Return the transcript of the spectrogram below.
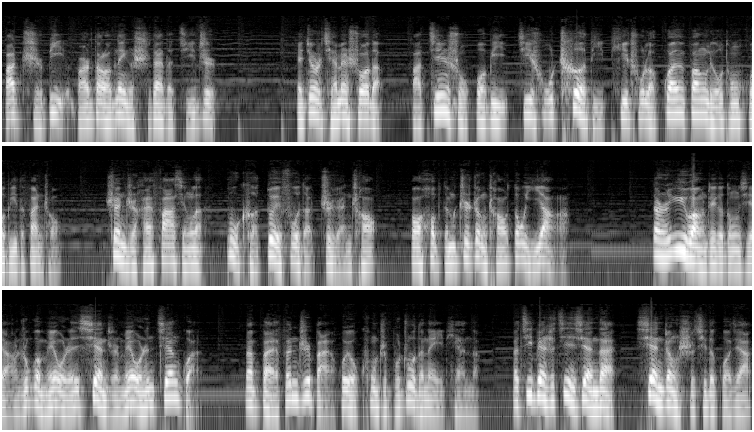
把纸币玩到了那个时代的极致，也就是前面说的，把金属货币几乎彻底踢出了官方流通货币的范畴，甚至还发行了不可兑付的制元钞，包括后面的制正钞都一样啊。但是欲望这个东西啊，如果没有人限制，没有人监管。那百分之百会有控制不住的那一天的。那即便是近现代宪政时期的国家，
